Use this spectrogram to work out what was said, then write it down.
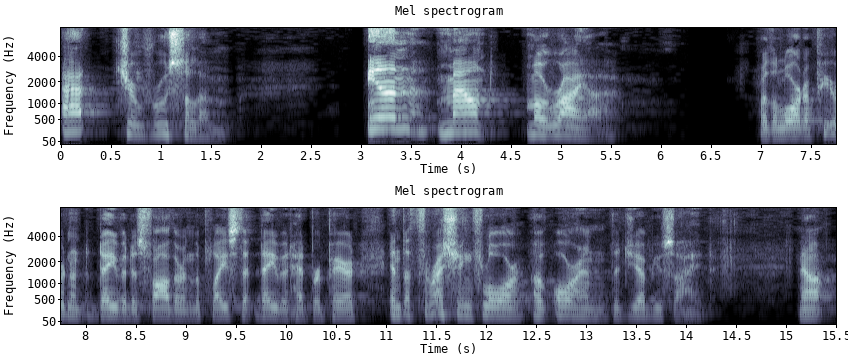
at Jerusalem in Mount Moriah, where the Lord appeared unto David his father in the place that David had prepared in the threshing floor of Ornan the Jebusite. Now,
